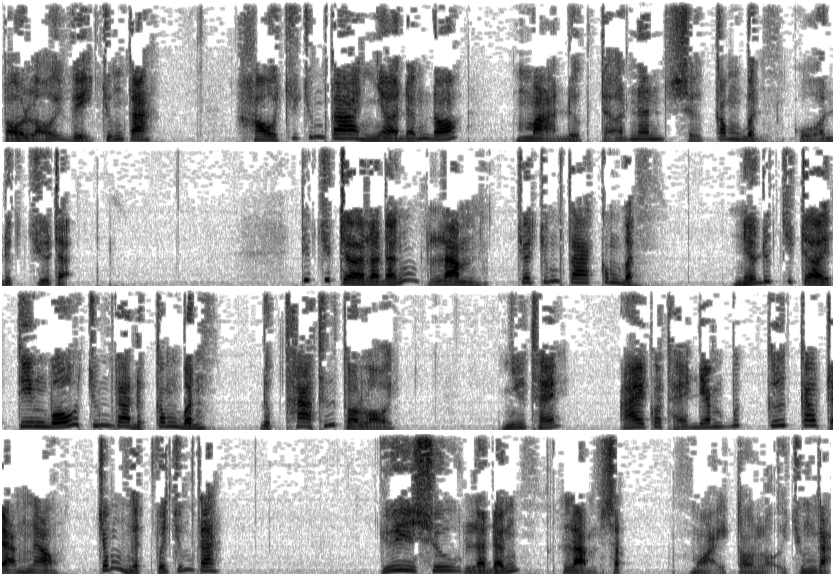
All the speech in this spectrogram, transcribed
tội lỗi vì chúng ta, hầu cho chúng ta nhờ đấng đó mà được trở nên sự công bình của Đức Chúa Trời. Đức Chúa Trời là đấng làm cho chúng ta công bình. Nếu Đức Chúa Trời tuyên bố chúng ta được công bình, được tha thứ tội lỗi, như thế, ai có thể đem bất cứ cáo trạng nào chống nghịch với chúng ta? Chúa Giêsu là đấng làm sạch mọi tội lỗi chúng ta.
